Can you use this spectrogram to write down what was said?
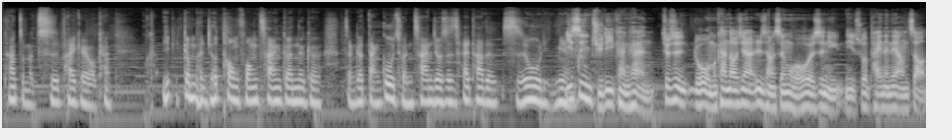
他怎么吃拍给我看。一根本就痛风餐跟那个整个胆固醇餐，就是在它的食物里面。医师，你举例看看，就是如果我们看到现在日常生活，或者是你你说拍的那张照，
